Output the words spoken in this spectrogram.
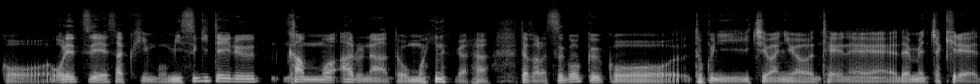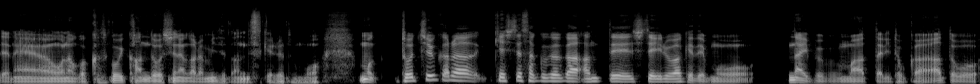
こう、お列絵作品も見すぎている感もあるなと思いながら、だからすごくこう、特に1話には丁寧でめっちゃ綺麗でね、なんかすごい感動しながら見てたんですけれども、まあ、途中から決して作画が安定しているわけでもない部分もあったりとか、あと、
